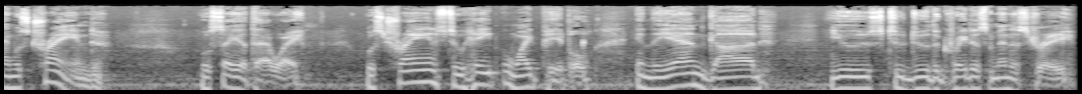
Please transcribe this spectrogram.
and was trained, we'll say it that way, was trained to hate white people. In the end, God used to do the greatest ministry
